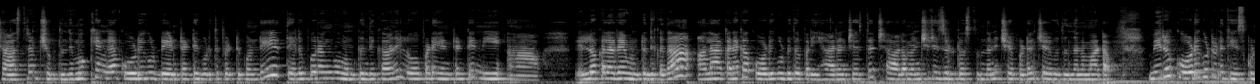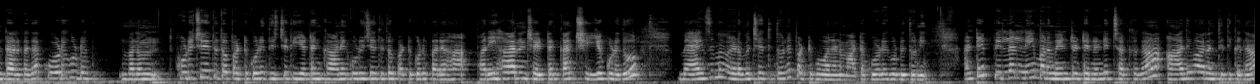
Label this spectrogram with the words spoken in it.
శాస్త్రం చెబుతుంది. ముఖ్యంగా కోడిగుడ్డు ఏంటంటే గుర్తుపెట్టుకోండి. తెలుపు రంగు ఉంటుంది కానీ లోపల ఏంటంటే నీ ఎల్లో కలరే ఉంటుంది కదా. అలా కనుక కోడిగుడ్డుతో పరిహారం చేస్తే చాలా మంచి రిజల్ట్ వస్తుందని చెప్పడం జరుగుతుందనమాట మీరు కోడిగుడ్డుని తీసుకుంటారు కదా. కోడిగుడ్డు మనం కుడి చేతితో పట్టుకొని దిష్టి తీయటం కానీ కుడి చేతితో పట్టుకుని పరిహా పరిహారం చేయటం కానీ చెయ్యకూడదు. మ్యాక్సిమం ఎడమ చేతితోనే పట్టుకోవాలన్నమాట కోడిగుడ్డుతోని. అంటే పిల్లల్ని మనం ఏంటంటేనండి చక్కగా ఆదివారం తిథి కదా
